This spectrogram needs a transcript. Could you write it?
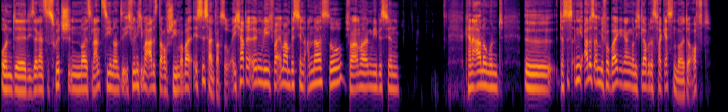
und äh, dieser ganze Switch in ein neues Land ziehen und ich will nicht immer alles darauf schieben, aber es ist einfach so. Ich hatte irgendwie, ich war immer ein bisschen anders so, ich war immer irgendwie ein bisschen, keine Ahnung und äh, das ist irgendwie alles an mir vorbeigegangen und ich glaube, das vergessen Leute oft,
